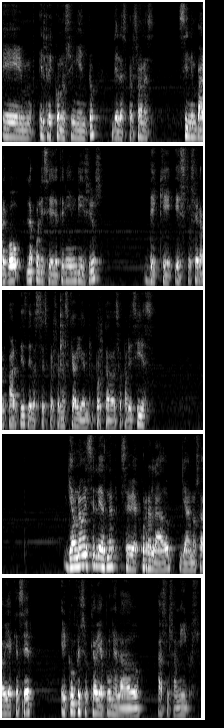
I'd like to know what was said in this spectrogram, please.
em, el reconocimiento de las personas. Sin embargo, la policía ya tenía indicios de que estos eran partes de las tres personas que habían reportado desaparecidas. Ya una vez el Lesnev se había acorralado, ya no sabía qué hacer, él confesó que había apuñalado a sus amigos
